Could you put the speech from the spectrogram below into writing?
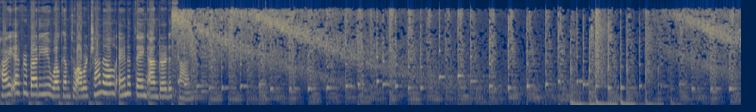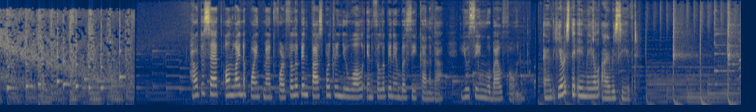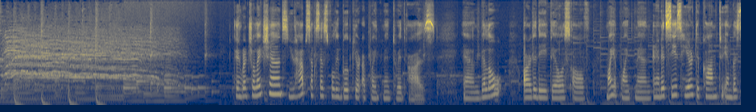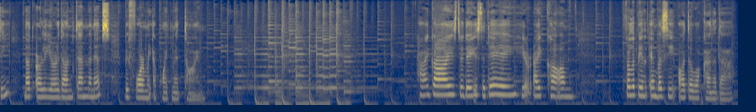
Hi everybody! Welcome to our channel, A-NATH-ing Under the Sun. How to set online appointment for Philippine passport renewal in Philippine Embassy, Canada using mobile phone. And here is the email I received. Congratulations! You have successfully booked your appointment with us. And below are the details of my appointment and it says here to come to embassy not earlier than 10 minutes before my appointment time. Hi guys, today is the day. Here I come. Philippine Embassy, Ottawa, Canada.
